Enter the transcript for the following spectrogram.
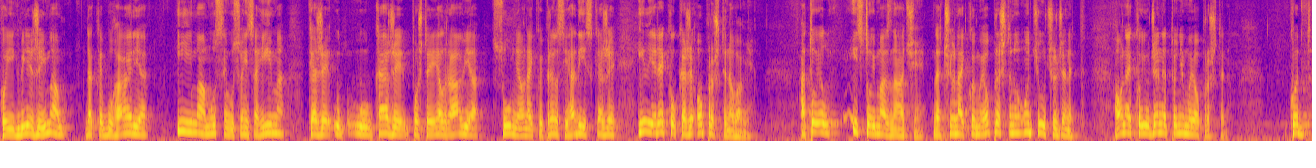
koji bilježe imam, dakle, Buharija i ima muslim u svojim sahima, kaže, u, u, kaže, pošto je El Ravija sumnja, onaj koji prenosi hadis, kaže, ili je rekao, kaže, oprošteno vam je. A to je isto ima značenje. Znači, onaj kojemu je oprošteno, on će ući u dženet. A onaj koji je u dženetu, njemu je oprošteno. Kod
